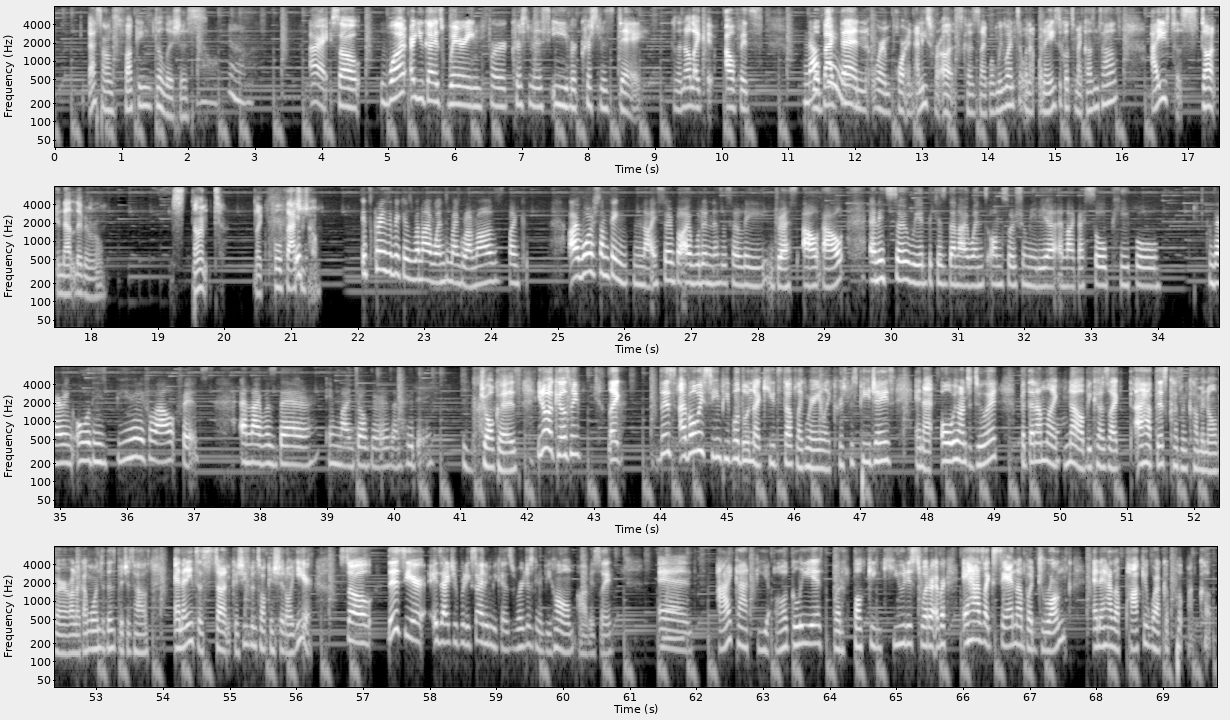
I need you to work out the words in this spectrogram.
That sounds fucking delicious. yeah. All right. So, what are you guys wearing for Christmas Eve or Christmas Day? Because I know like outfits. Well, back then were important, at least for us. Because like when we went to when I, when I used to go to my cousin's house, I used to stunt in that living room. Stunt, like full fashion It's- show. it's crazy because when I went to my grandma's, like I wore something nicer, but I wouldn't necessarily dress out out. And it's so weird because then I went on social media and like I saw people wearing all these beautiful outfits. And I was there in my joggers and hoodie. Joggers. You know what kills me? Like this, I've always seen people doing that cute stuff, like wearing like Christmas PJs, and I always wanted to do it. But then I'm like, no, because like I have this cousin coming over, or like I'm going to this bitch's house, and I need to stunt because she's been talking shit all year. So this year is actually pretty exciting because we're just gonna be home, obviously. And I got the ugliest but fucking cutest sweater ever. It has like Santa but drunk, and it has a pocket where I could put my cup.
